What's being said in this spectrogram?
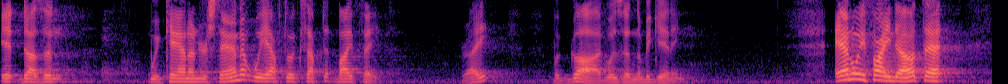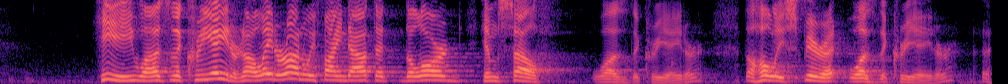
It doesn't, we can't understand it. We have to accept it by faith, right? But God was in the beginning. And we find out that he was the creator. Now, later on, we find out that the Lord Himself was the creator, the Holy Spirit was the creator.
